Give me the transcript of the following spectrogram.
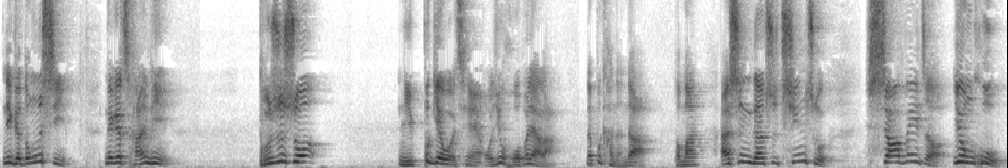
那个东西，那个产品，不是说你不给我钱我就活不了了，那不可能的，懂吗？而是你得是清楚消费者用户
